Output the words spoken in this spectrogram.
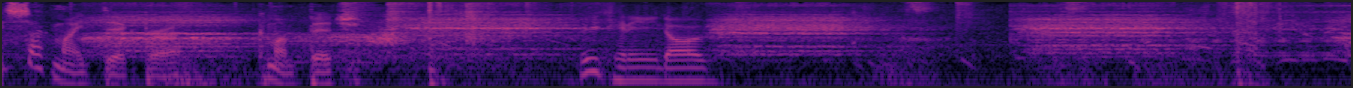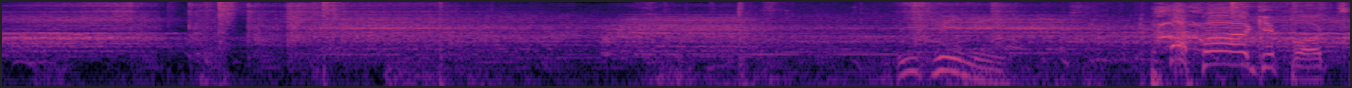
You suck my dick, bro. Come on, bitch. Are you kidding me, dog? Are you kidding me? Haha, get fucked.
